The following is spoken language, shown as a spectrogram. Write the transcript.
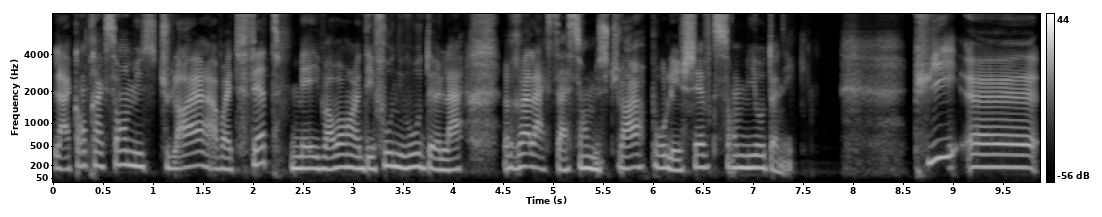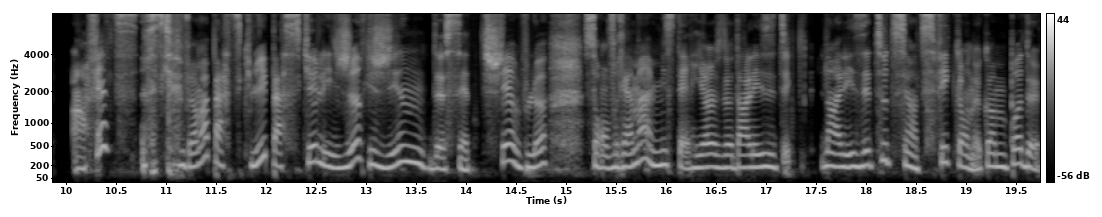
la contraction musculaire, va être faite, mais il va y avoir un défaut au niveau de la relaxation musculaire pour les chèvres qui sont myotoniques. Puis, euh, en fait, ce qui est vraiment particulier parce que les origines de cette chèvre-là sont vraiment mystérieuses. Dans, les études, dans les études scientifiques, on n'a comme pas de,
